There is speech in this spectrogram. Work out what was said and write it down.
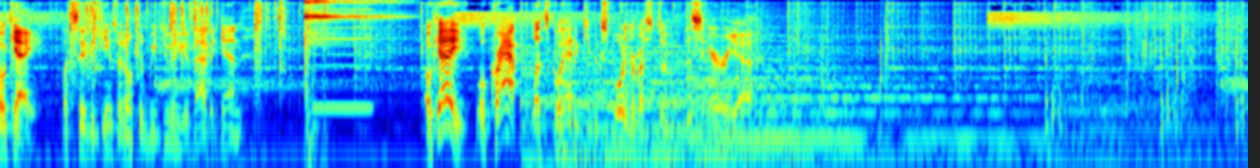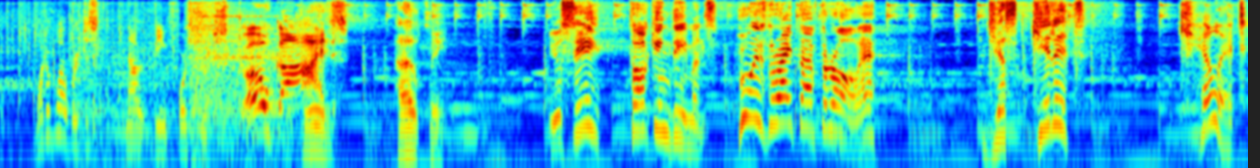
Okay, let's save the game so I don't have to redo any of that again. Okay, well crap, let's go ahead and keep exploring the rest of this area. wonder why we're just now being forced to ex- Oh god! Please, help me. You see? Talking demons. Who is the right after all, eh? Just kill it. Kill it?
